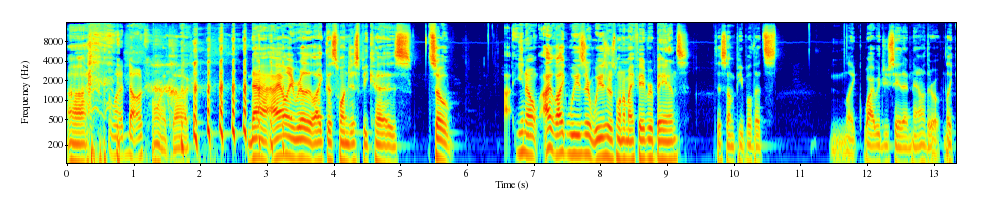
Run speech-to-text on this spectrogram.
Uh I want a dog. I want a dog. nah, I only really like this one just because. So, uh, you know, I like Weezer. Weezer is one of my favorite bands. To some people, that's mm, like, why would you say that now? They're like,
